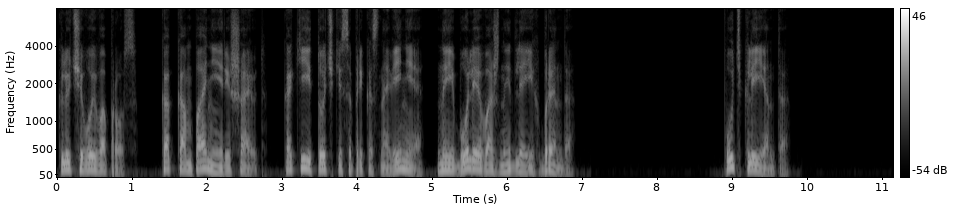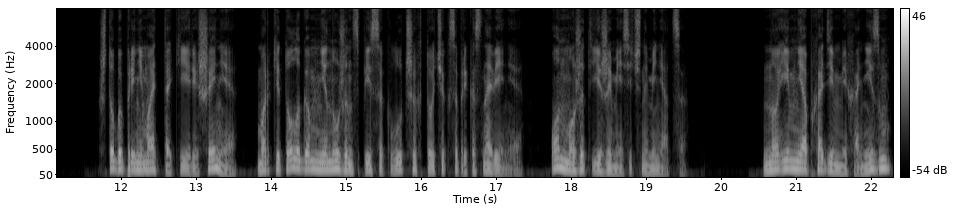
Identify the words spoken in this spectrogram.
ключевой вопрос: как компании решают, какие точки соприкосновения наиболее важны для их бренда? Путь клиента. Чтобы принимать такие решения, маркетологам не нужен список лучших точек соприкосновения. Он может ежемесячно меняться. Но им необходим механизм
